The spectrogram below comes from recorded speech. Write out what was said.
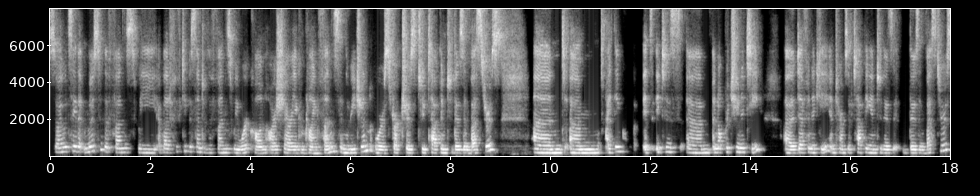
So I would say that most of the funds we, about 50% of the funds we work on are Sharia compliant funds in the region or structures to tap into those investors. And um, I think it's, it is um, an opportunity, uh, definitely, in terms of tapping into those, those investors.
